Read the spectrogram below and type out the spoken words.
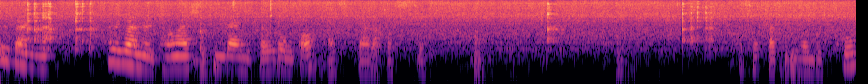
혈관, 혈관을 정화시킨다니까 이런 거? 아스파라 거스. 버섯 같은 거 넣고.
